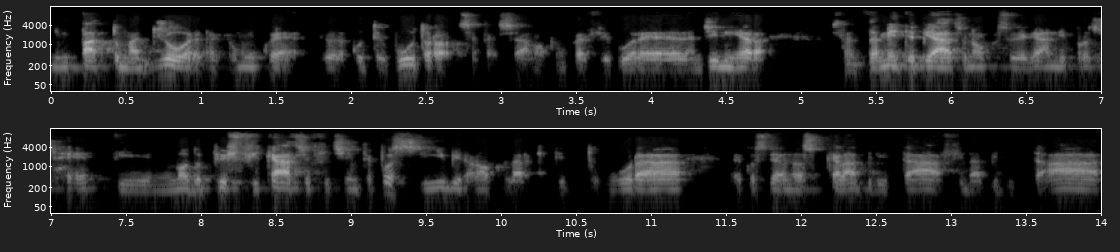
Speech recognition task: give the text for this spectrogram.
impatto maggiore, perché comunque il contributor, se pensiamo comunque a figure engineer, sostanzialmente piacciono costruire grandi progetti in modo più efficace e efficiente possibile, no? con l'architettura, eh, considerando scalabilità, affidabilità,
